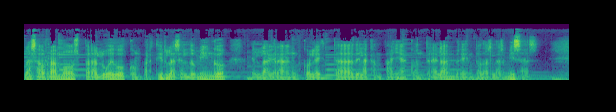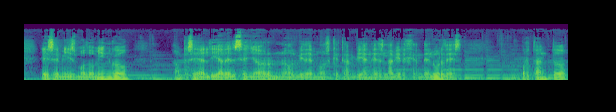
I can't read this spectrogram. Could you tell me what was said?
las ahorramos para luego compartirlas el domingo en la gran colecta de la campaña contra el hambre en todas las misas. Ese mismo domingo, aunque sea el día del Señor, no olvidemos que también es la Virgen de Lourdes. Por tanto,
